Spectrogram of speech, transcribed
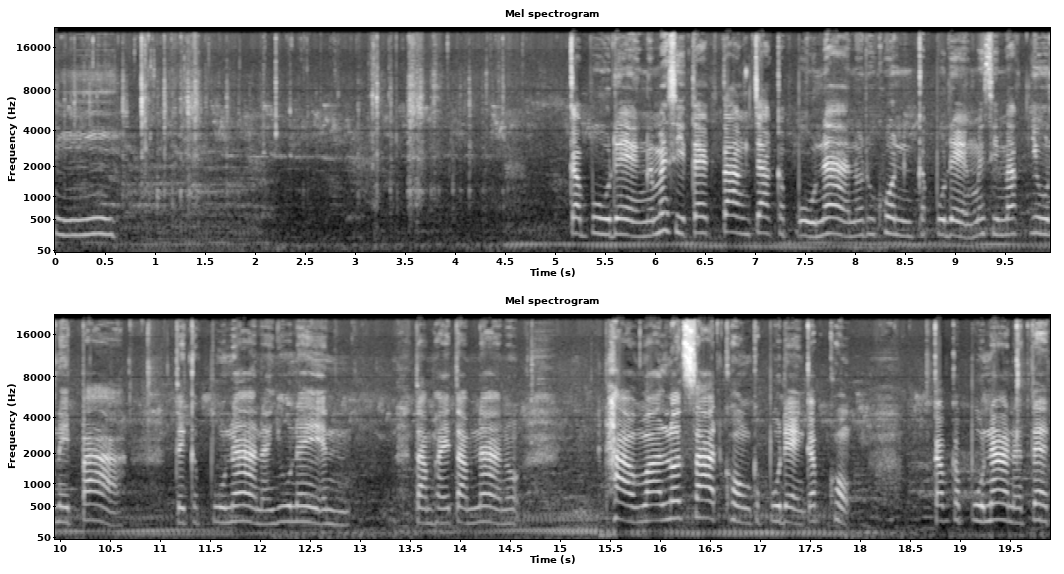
นี่กระปูแดงนะไม่สีแตกต่างจากกระปูหน้าเนาะทุกคนกระปูแดงไม่สีมักอยู่ในป่า แต่กระปูหน้านะอยู่ในอันตามไฮตามหน้าเนาะถามว่ารสชาติของกระปูแดงกับของกับกระปูหน้านะแตก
